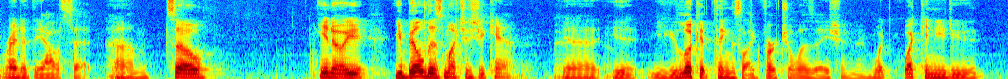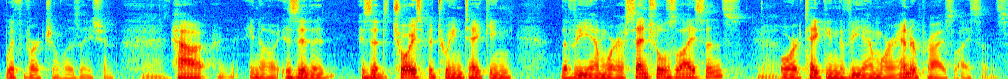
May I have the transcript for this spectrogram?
right at the outset. Um, so, you know, you, you build as much as you can. Yeah, Yeah, you, you look at things like virtualization and what, what can you do with virtualization? How you know is it a is it a choice between taking the VMware Essentials license Yeah. or taking the VMware Enterprise license?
